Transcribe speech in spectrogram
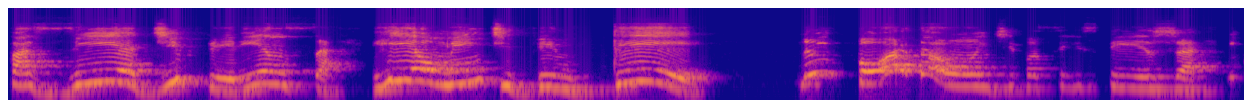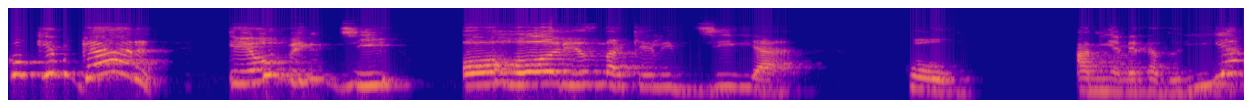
fazer a diferença, realmente vender, não importa onde você esteja, em qualquer lugar. Eu vendi horrores naquele dia com a minha mercadoria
